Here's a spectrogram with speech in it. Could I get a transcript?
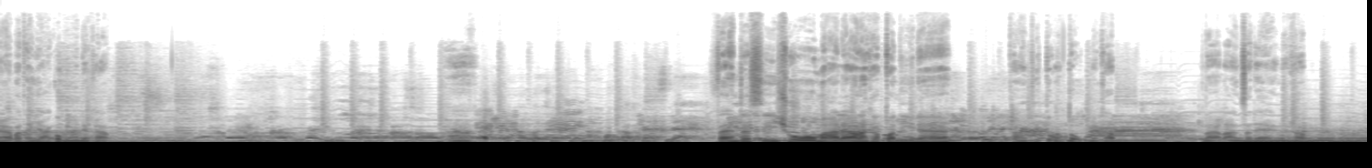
นะพัทยาก็มีนะครับได้ค่ะทุกท่านที่มานะคะรออ่านะคะขอเชิญทุกท่านพบกับการแสดงแฟนตาซีโชว์มาแล้วนะครับตอนนี้นะ ทางทิศตะวันตกนะครับ หน้าลานแสดงนะครับโช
